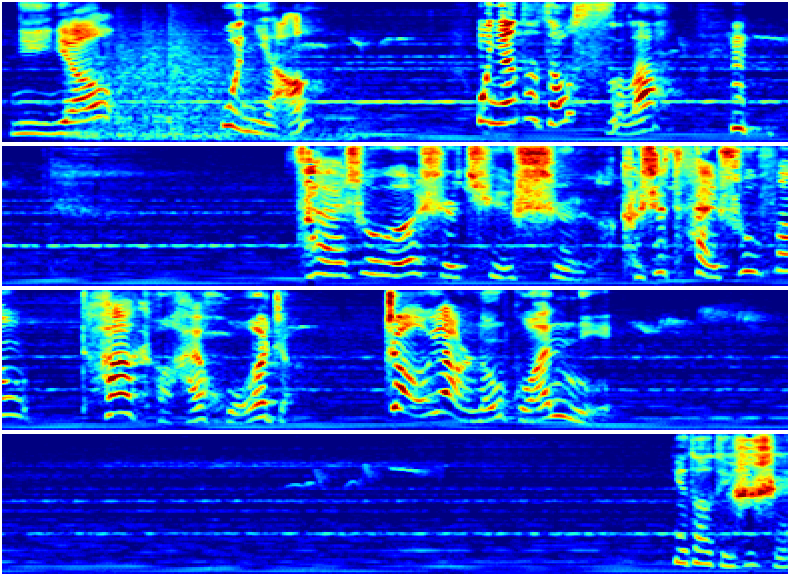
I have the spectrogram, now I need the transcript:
你娘。我娘？我娘她早死了。哼。蔡淑娥是去世了，可是蔡淑芳她可还活着，照样能管你。你到底是谁？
